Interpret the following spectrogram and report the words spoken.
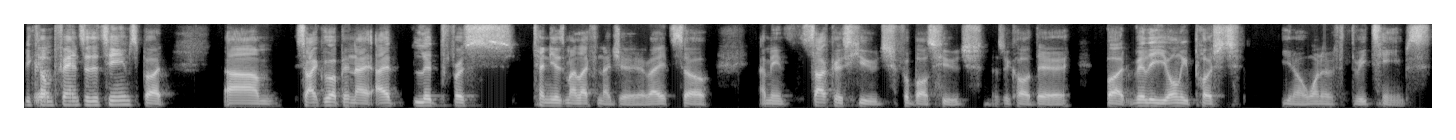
become Yep. fans of the teams. But um, so I grew up in I, I lived the first 10 years of my life in Nigeria, right? So I mean, soccer is huge, football's huge, as we call it there. But really you only pushed, you know, one of three teams.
